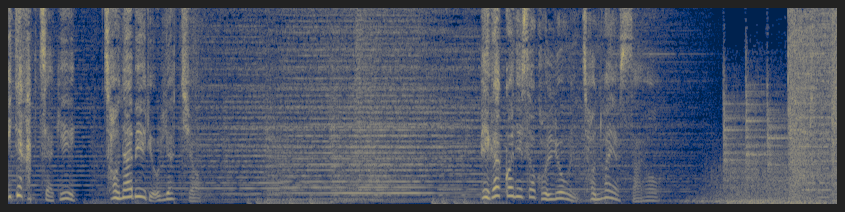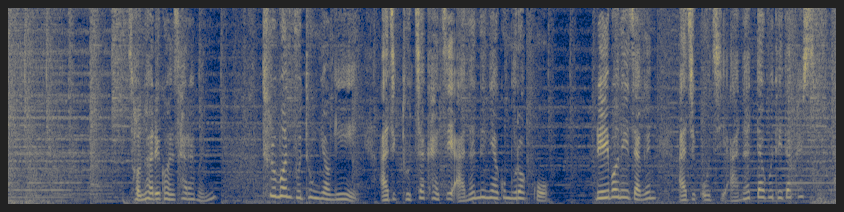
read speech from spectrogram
이때 갑자기 전화벨이 울렸죠. 백악관에서 걸려온 전화였어요. 전화를 건 사람은 트루먼 부통령이 아직 도착하지 않았느냐고 물었고 레이번 의장은 아직 오지 않았다고 대답했습니다.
